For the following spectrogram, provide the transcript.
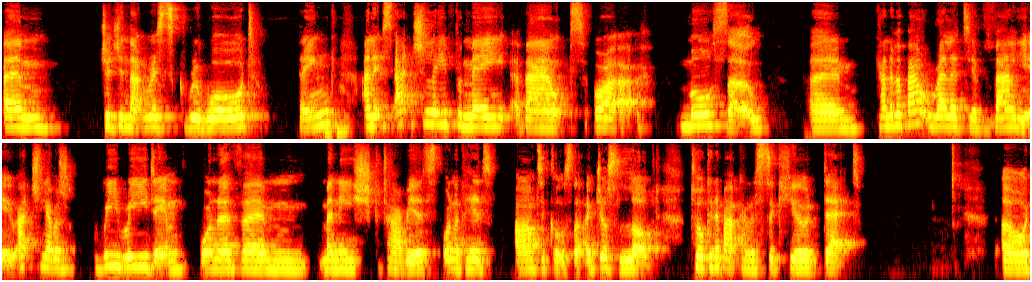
um, judging that risk reward thing mm-hmm. and it's actually for me about or uh, more so um, kind of about relative value. Actually, I was rereading one of um, Manish Kataria's, one of his articles that I just loved, talking about kind of secured debt or,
